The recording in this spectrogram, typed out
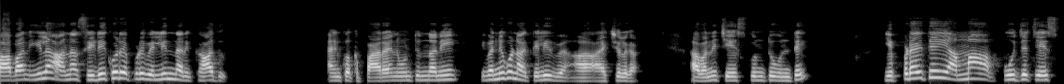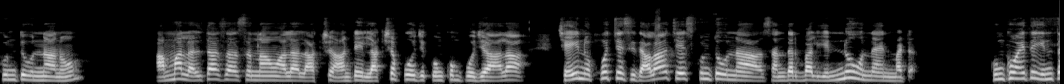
బాబాని ఇలా అన్న సిడి కూడా ఎప్పుడు వెళ్ళిందని కాదు. ఆయనకు ఒక పారాయణ ఉంటుందని ఇవన్నీ కూడా నాకు తెలియదు యాక్చువల్గా. అవన్నీ చేసుకుంటూ ఉంటే ఎప్పుడైతే ఈ అమ్మ పూజ చేసుకుంటూ ఉన్నానో అమ్మ లలితా సహస్రనామం అలా లక్ష అంటే లక్ష పూజ కుంకుమ పూజ అలా చేయి నొప్పి వచ్చేసేది. అలా చేసుకుంటూ ఉన్న సందర్భాలు ఎన్నో ఉన్నాయన్నమాట. కుంకుమ అయితే ఇంత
